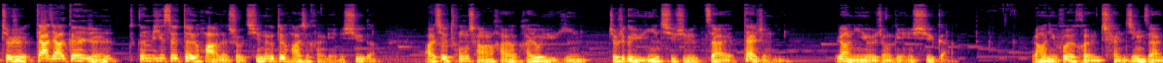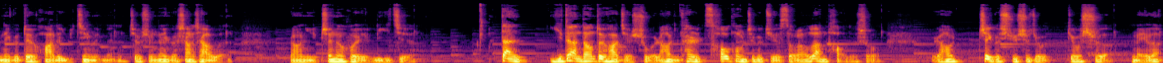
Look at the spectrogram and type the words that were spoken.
就是大家跟人跟 PC 对话的时候，其实那个对话是很连续的，而且通常还还有语音，就这个语音其实在带着你。让你有一种连续感，然后你会很沉浸在那个对话的语境里面，就是那个上下文，然后你真的会理解。但一旦当对话结束，然后你开始操控这个角色然后乱跑的时候，然后这个叙事就丢失了，没了。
